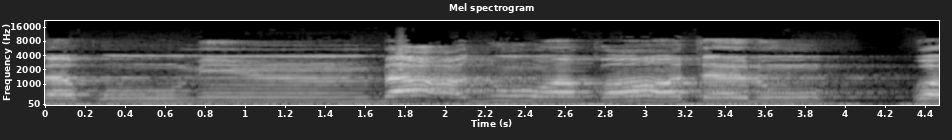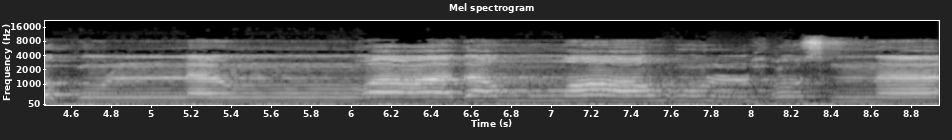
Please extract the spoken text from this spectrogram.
من بعد وقاتلوا وكلا وعد الله الحسنى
